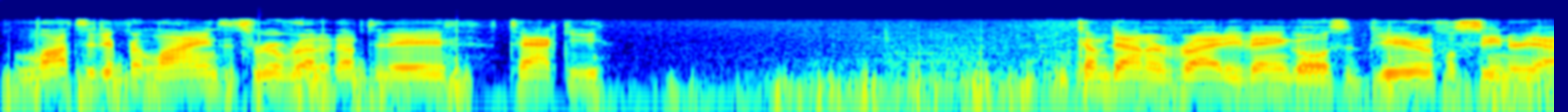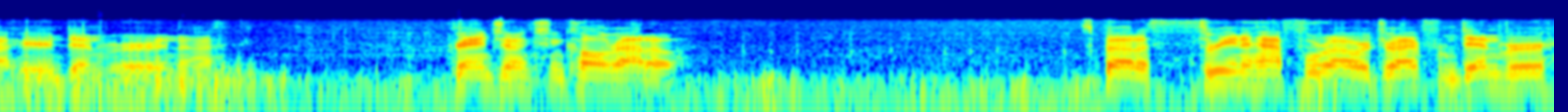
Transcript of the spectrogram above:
Lots of different lines. It's real rutted up today, tacky. You can come down in a variety of angles. It's Beautiful scenery out here in Denver and uh, Grand Junction, Colorado. It's about a three and a half, four hour drive from Denver.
